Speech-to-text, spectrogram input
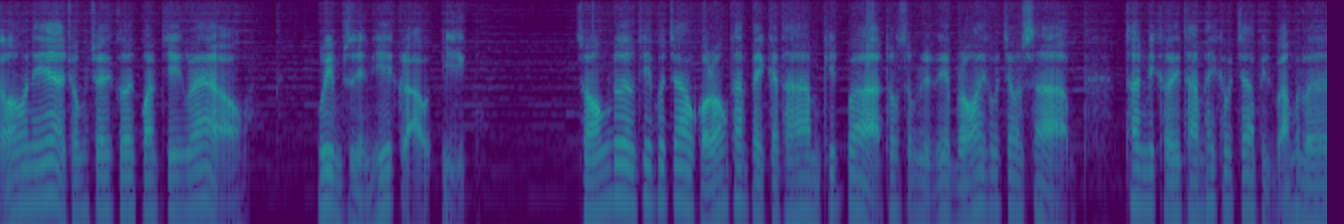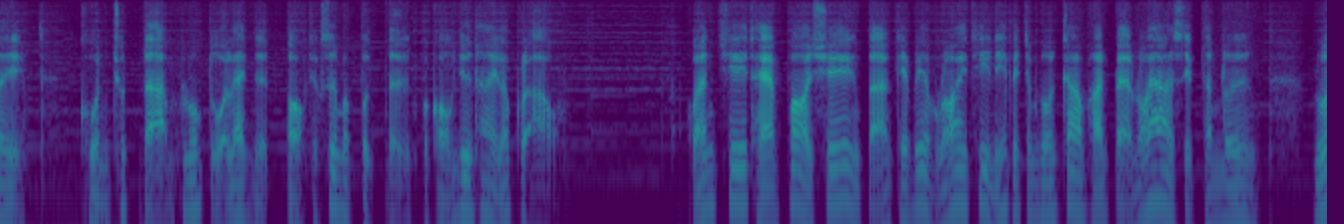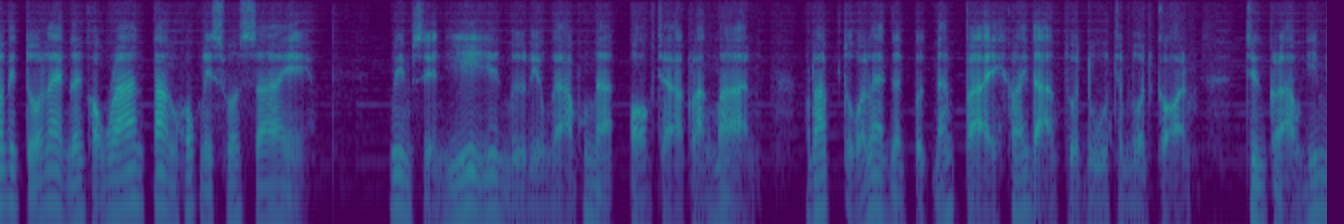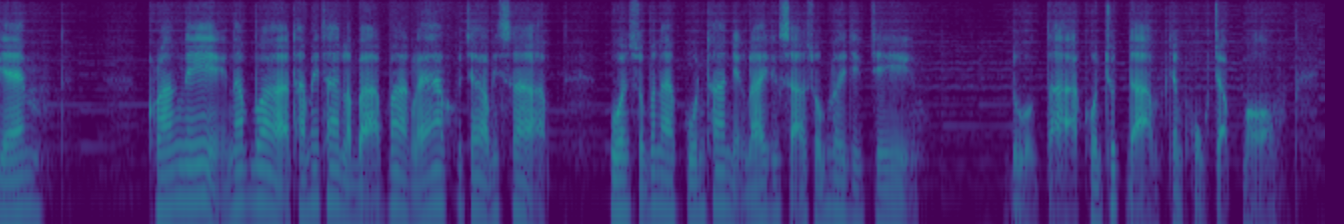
ตอนนี้ชมเชยเกินความจริงแล้ว วิมเสียนยี่กล่าวอีกสองเรื่องที่พระเจ้าขอร้องท่านไปกระทำคิดว่าต้องสำเร็จเรียบร้อยข้าพเจ้าทราบ ท่านไม่เคยทำให้ข้าพเจ้าผิดหวังมาเลย คนชุดดำล้วงตั๋วแลกเงินออกจากเสื้อมาปึกหนึ่งประคองยื่นให้แล้วกล่าวขวัญชีแถมป้อเช่งต่างเก็บเรียบร้อยที่นี้เป็นจำนวน 9,850 ตำลึงรวมเป็นตั๋วแลกเงินของร้านตั้งฮกในสวนไซวิมเสียนยี่ยื่นมือเรียวงามพุ่งหน้าออกจากหลังม่าน รับตั๋วแลกเงินปึกนั้นไป คล้ายด่างตรวจดูจำนวนก่อน จึงกล่าวยิ้มแย้ม ครั้งนี้นับว่าทำให้ท่านลำบากมากแล้วข้าพเจ้าไม่ทราบ ควรสมนาคุณท่านอย่างไรถึงสะสมเลยจริงๆ ดวงตาคนชุดดำยังคงจับมอง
